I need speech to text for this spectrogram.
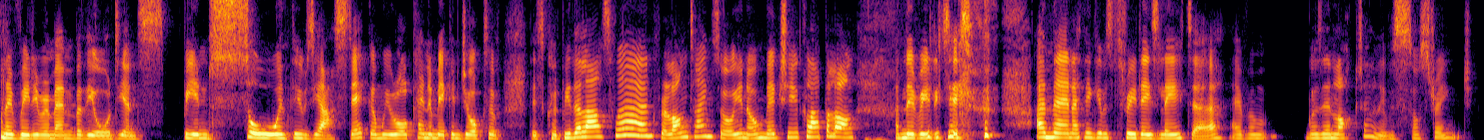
And I really remember the audience being so enthusiastic and we were all kind of making jokes of this could be the last one for a long time so you know make sure you clap along. And they really did. And then i think it was three days later everyone was in lockdown. It was so strange.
